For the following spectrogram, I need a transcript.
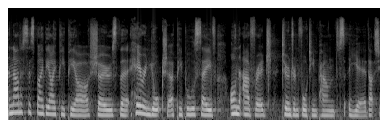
Analysis by the IPPR shows that here in Yorkshire, people will save on average £214 a year. That's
